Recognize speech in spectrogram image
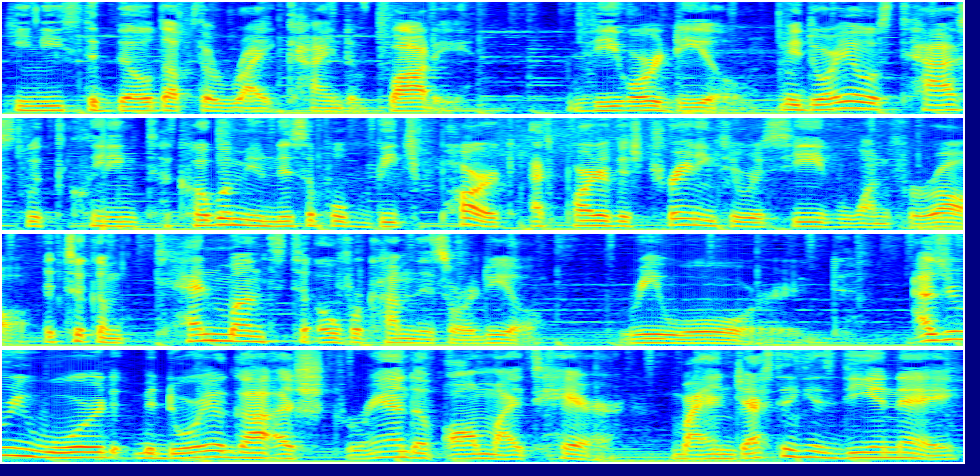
he needs to build up the right kind of body. The Ordeal. Midoriya was tasked with cleaning Dagobah Municipal Beach Park as part of his training to receive One For All. It took him 10 months to overcome this ordeal. Reward. As a reward, Midoriya got a strand of All Might's hair. By ingesting his DNA,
